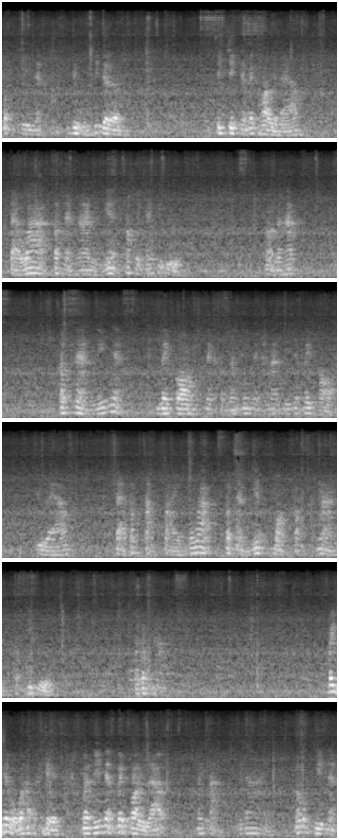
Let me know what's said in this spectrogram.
บางทีเนี่ยอยู่ที่เดิม จริงๆเนี่ยไม่พออยู่แล้ว แต่ว่าตำแหน่งงานอย่างเนี้ยต้องไปใช้ที่อื่นเอานะฮะตำแหน่งนี้เนี่ย ในกองในสำนักนี้ในคณะนี้เนี่ยไม่พออยู่แล้ว แต่ต้องตัดไปเพราะว่าตำแหน่งเนี้ยเหมาะกับงานกับที่อื่น ก็ต้องทำไม่ใช่บอกว่าโอเค วันนี้เนี่ยไม่พออยู่แล้ว ไม่ตัดไม่ได้เพราะบางทีเนี่ย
